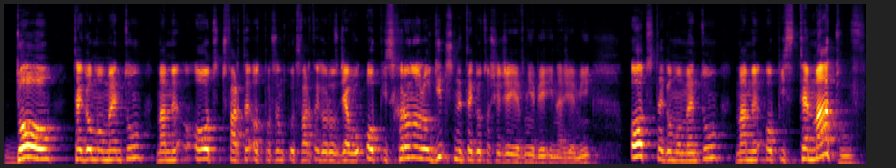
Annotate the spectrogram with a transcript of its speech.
Do tego momentu mamy od, czwarte, od początku czwartego rozdziału opis chronologiczny tego, co się dzieje w niebie i na ziemi. Od tego momentu mamy opis tematów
